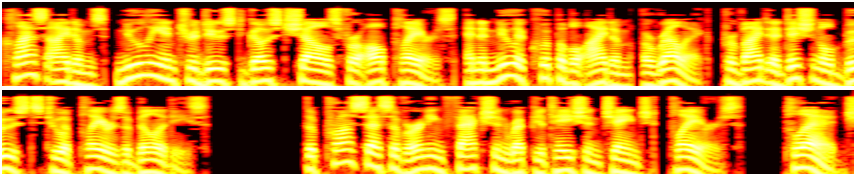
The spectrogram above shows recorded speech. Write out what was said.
Class items, newly introduced ghost shells for all players, and a new equipable item, a relic, provide additional boosts to a player's abilities. The process of earning faction reputation changed, players «pledge»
